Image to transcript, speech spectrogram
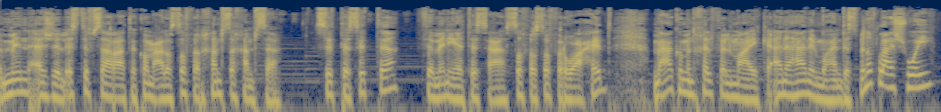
من أجل استفساراتكم على 055 66 ثمانية تسعة صفر صفر واحد. معكم من خلف المايك أنا هاني المهندس. بنطلع شوي.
